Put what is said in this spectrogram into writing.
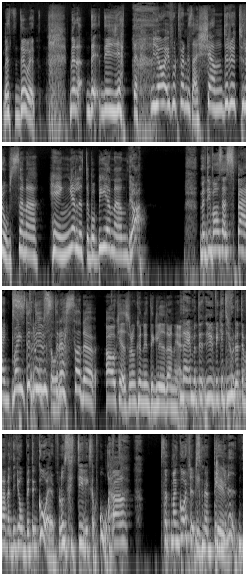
let's do it. Men det, det är jätte... Men jag är fortfarande så här, kände du trosorna hänga lite på benen? Ja. Men det var så här spanks Var inte du stressad? Ah, Okej, okay, så de kunde inte glida ner? Nej, men det, vilket gjorde att det var väldigt jobbigt att gå i, för de sitter ju liksom åt. Ja. Så att man går typ som en pingvin.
